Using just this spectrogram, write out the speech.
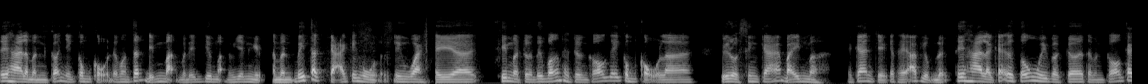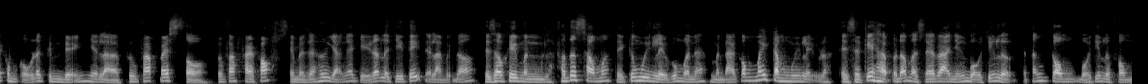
thứ hai là mình có những công cụ để phân tích điểm mạnh và điểm chưa mạnh của doanh nghiệp. Là mình biết tất cả cái nguồn lực liên quan. Thì à, khi mà trường tư vấn thì trường có cái công cụ là biểu đồ xuyên cá 7M thì các anh chị có thể áp dụng được. Thứ hai là các yếu tố nguy và cơ thì mình có các công cụ rất kinh điển như là phương pháp Pestle phương pháp Firefox thì mình sẽ hướng dẫn các anh chị rất là chi tiết để làm việc đó. Thì sau khi mình phân tích xong á, thì cái nguyên liệu của mình á, mình đã có mấy trăm nguyên liệu rồi. Thì sự kết hợp ở đó mình sẽ ra những bộ chiến lược để tấn công bộ chiến lược phòng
